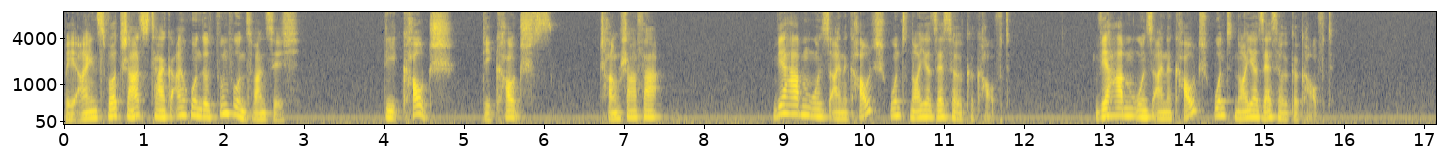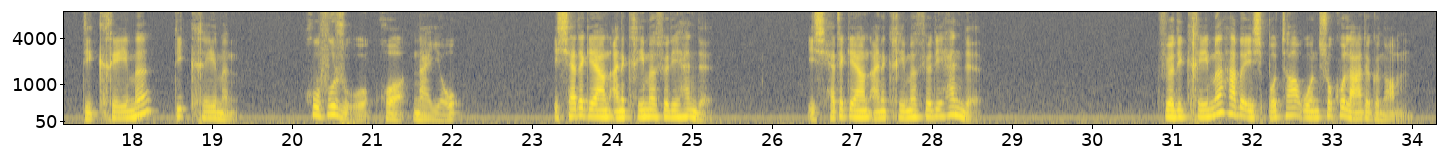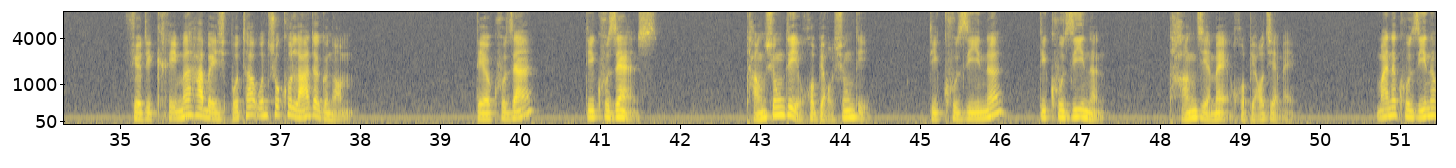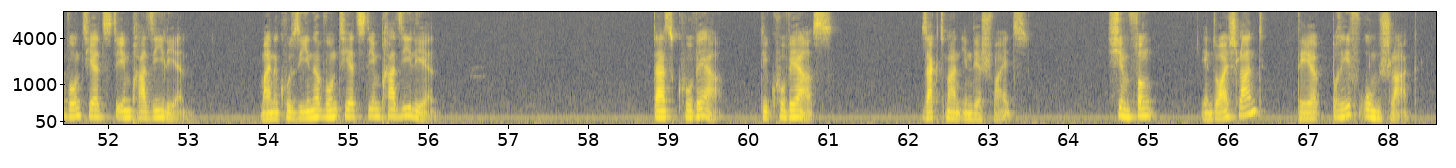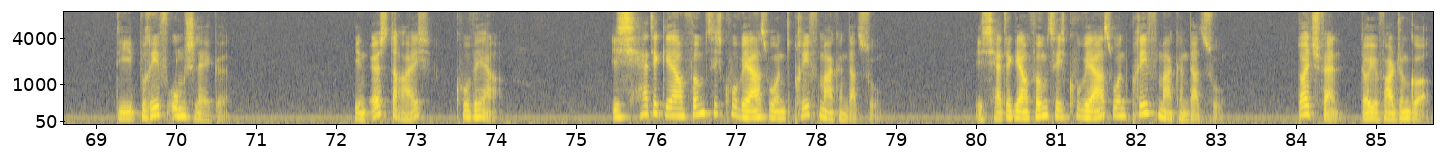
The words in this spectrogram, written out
B1 Wirtschaftstag 125. Die Couch, die Couches, Changshafa. Wir haben uns eine Couch und neue Sessel gekauft. Wir haben uns eine Couch und neue Sessel gekauft. Die Creme, die Cremen. Hufuju oder Naiyo. Ich hätte gern eine Creme für die Hände. Ich hätte gern eine Creme für die Hände. Für die Creme habe ich Butter und Schokolade genommen. Für die Creme habe ich Butter und Schokolade genommen. Der Cousin, die Cousins, 堂兄弟或表兄弟，die Cousine, die Cousinen，堂姐妹或表姐妹。Meine Cousine wohnt jetzt in Brasilien. Meine Cousine wohnt jetzt in Brasilien. Das Kuvert, die Kuverts, sagt man in der Schweiz. 信封 in Deutschland der Briefumschlag, die Briefumschläge. In Österreich Kuvert. Ich hätte gern 50 Kuverts und Briefmarken dazu. Ich hätte gern 50 Kuverts und Briefmarken dazu. Deutsch Fan 德语范儿真格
